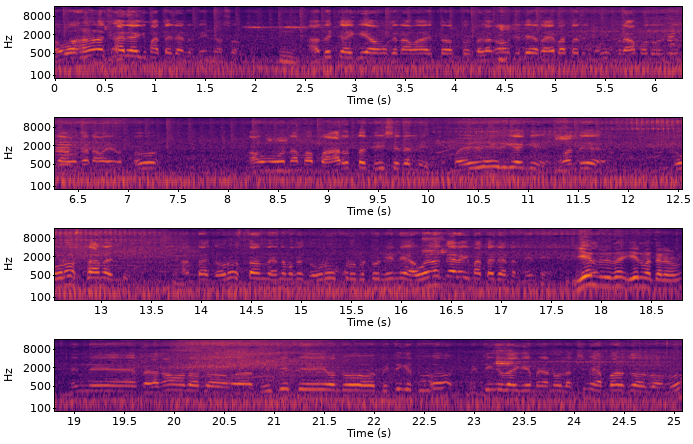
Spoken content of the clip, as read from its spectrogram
ಅವಹರಣಕಾರಿಯಾಗಿ ಮಾತಾಡ್ಯಾರ ನಿನ್ನೆ ಸ್ವಲ್ಪ ಅದಕ್ಕಾಗಿ ಅವಾಗ ನಾವು ಇವತ್ತು ಬೆಳಗಾವಿ ಜಿಲ್ಲೆ ತಾಲೂಕು ಮೂರು ಗ್ರಾಮದಿಂದ ಅವಾಗ ನಾವು ಇವತ್ತು ಅವು ನಮ್ಮ ಭಾರತ ದೇಶದಲ್ಲಿ ಮಹಿಳೆಯರಿಗಾಗಿ ಒಂದು ಗೌರವ ಸ್ಥಾನ ಐತಿ. ಅಂತ ಗೌರವ ಸ್ಥಾನದ ಹೆಣ್ಮಕ್ಳು ಗೌರವ ಕೊಡ್ಬಿಟ್ಟು ನಿನ್ನೆ ಅವಹರಣಕಾರಿಯಾಗಿ ಮಾತಾಡ್ಯಾರ ನಿನ್ನೆ. ಏನು ಏನು ಮಾತಾಡೋರು ನಿನ್ನೆ ಬೆಳಗಾವದ ಬಿ ಜೆ ಪಿ ಒಂದು ಮೀಟಿಂಗ್ ಇತ್ತು ಮೀಟಿಂಗ್ದಾಗೆ ನಾನು ಲಕ್ಷ್ಮೀ ಹೆಬ್ಬಾಳ್ಕರ್ ಅವರು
